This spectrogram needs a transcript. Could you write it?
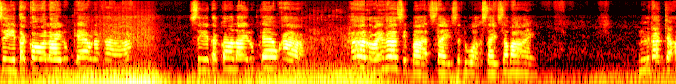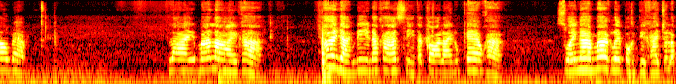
สีตะกอลายลูกแก้วนะคะสีตะกอลายลูกแก้วค่ะ550บบาทใส่สะดวกใส่สบาย หรือท่านจะเอาแบบ ลายม้าลายค่ะผ้าอย่างดีนะคะสีตะกอลายลูกแก้วค่ะ สวยงามมากเลยปกติขายจุดละ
